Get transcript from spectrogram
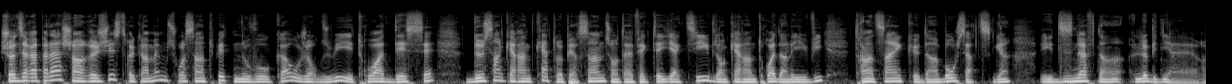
Chaudière-Appalaches enregistre quand même 68 nouveaux cas aujourd'hui et trois décès. 244 personnes sont infectées et actives, dont 43 dans Lévis, 35 dans Beauce-Artigan et 19 dans Lobinière.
